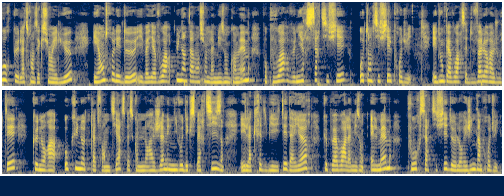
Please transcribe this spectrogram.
pour que la transaction ait lieu. Et entre les deux, il va y avoir une intervention de la maison quand même pour pouvoir venir certifier, authentifier le produit. Et donc avoir cette valeur ajoutée que n'aura aucune autre plateforme tierce parce qu'elle n'aura jamais le niveau d'expertise et la crédibilité d'ailleurs que peut avoir la maison elle-même pour certifier de l'origine d'un produit.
